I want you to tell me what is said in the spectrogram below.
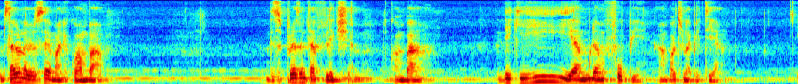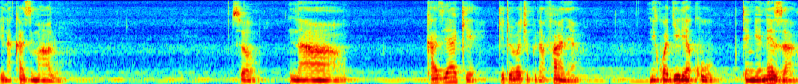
mstari unavyosema ni kwamba this present affliction kwamba dhiki hii ya muda mfupi ambayo tunapitia ina kazi maalum. So na kazi yake kitu ambacho kinafanya ni kwa ajili ya kutengeneza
